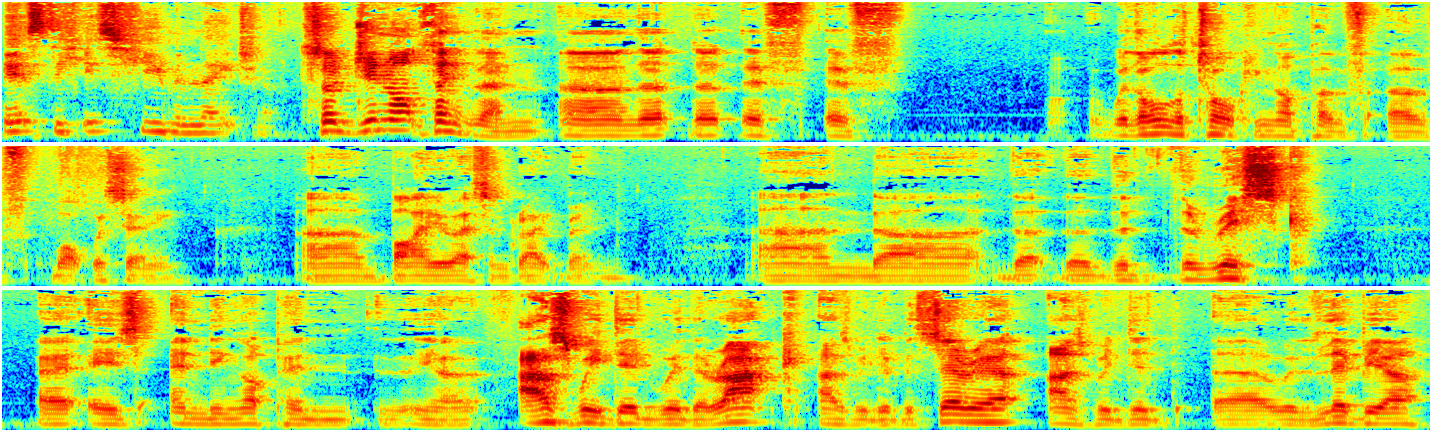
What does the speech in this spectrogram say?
it's the it's human nature. So do you not think then uh, that that if if with all the talking up of of what we're seeing uh, by US and Great Britain and uh, the, the the the risk uh, is ending up in you know as we did with Iraq, as we did with Syria, as we did uh, with Libya,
